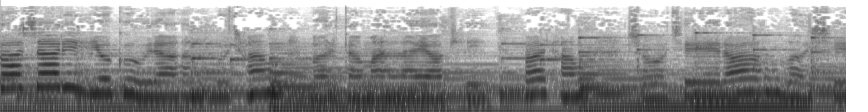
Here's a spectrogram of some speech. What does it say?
कसरी यो कुरा बुझाउ? वर्तमानलाई अघि बढाउ सोचेर बसे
